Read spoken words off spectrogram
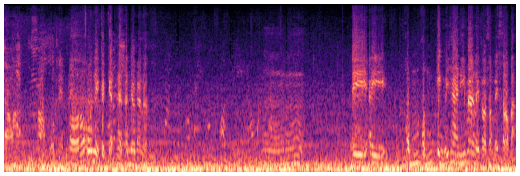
แล้วอะสอบโอเน็ตอ๋อโอเน็ตกับแกดแพดอันเดียวกันเหรอวันนึงเข้าไปต้องสอบไปแล้วอะอืมไอไอผมผมเก่งวิชานี้มากเลยตอนสมัยสอบอะ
